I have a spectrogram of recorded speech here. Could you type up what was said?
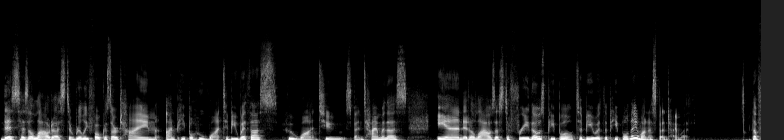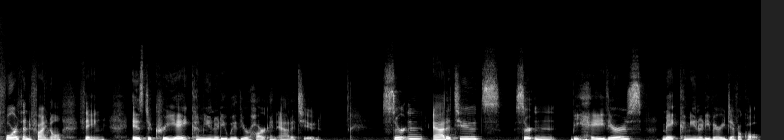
This has allowed us to really focus our time on people who want to be with us, who want to spend time with us, and it allows us to free those people to be with the people they want to spend time with. The fourth and final thing is to create community with your heart and attitude. Certain attitudes, certain behaviors make community very difficult.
